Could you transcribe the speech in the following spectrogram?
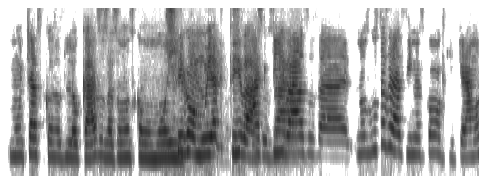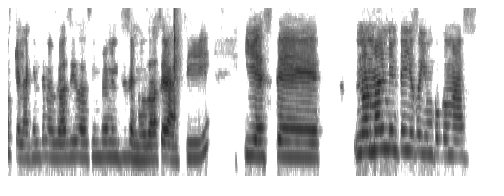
muchas cosas locas, o sea, somos como muy... Muy activas. Activas, o sea, nos gusta ser así, no es como que queramos que la gente nos vea así, o sea, simplemente se nos va a hacer así. Y este, normalmente yo soy un poco más,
